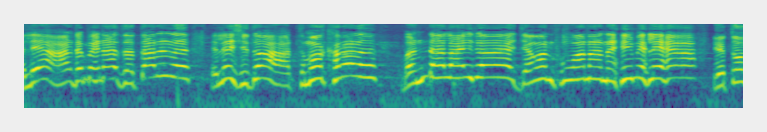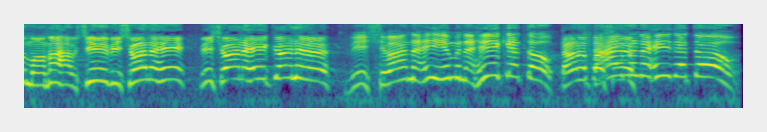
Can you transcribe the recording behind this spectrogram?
એટલે આઠ મહિના જતા રહે ને એટલે સીધો હાથમાં ખરો ને. બંડાલ લાવી જાય. જવાન ફુવાના નહીં મેલ્યા એ તો મામા આવશે. વિશ્વ નહીં. વિશ્વ નહીં કોણ વિશ્વ નહીં એમ નહીં કેતો તાણો ટાઈમ નહીં દેતો.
